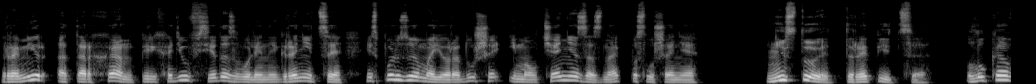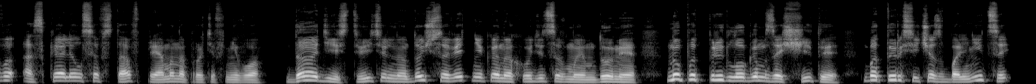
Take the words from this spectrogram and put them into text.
Рамир Атархан переходил все дозволенные границы, используя мое радушие и молчание за знак послушания. «Не стоит торопиться», — лукаво оскалился, встав прямо напротив него. «Да, действительно, дочь советника находится в моем доме, но под предлогом защиты. Батыр сейчас в больнице,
